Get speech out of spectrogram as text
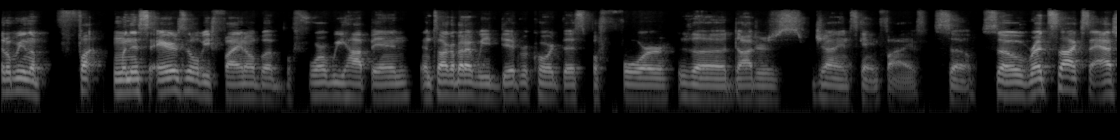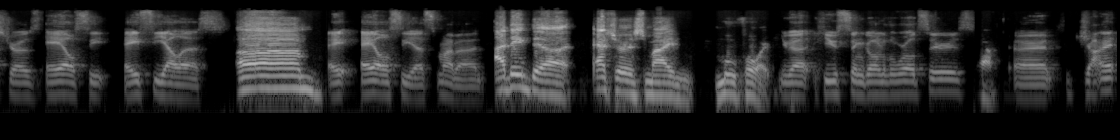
it'll be in the when this airs, it'll be final. But before we hop in and talk about it, we did record this before the Dodgers Giants game five. So, so Red Sox Astros ALC ACLS um A- ALCS. My bad. I think the Astros might move forward. You got Houston going to the World Series. Yeah. All right. Giant,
